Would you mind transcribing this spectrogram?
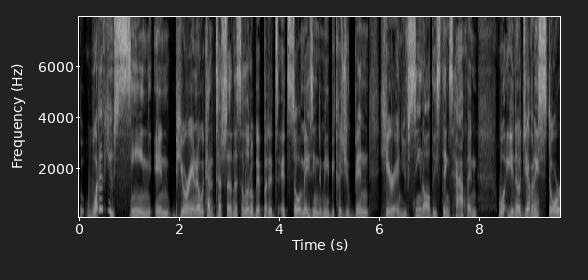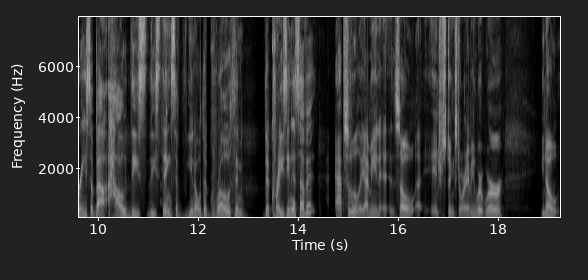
What have you seen in Peoria? I know we kind of touched on this a little bit, but it's it's so amazing to me because you've been here and you've seen all these things happen. What you know? Do you have any stories about how these these things have you know the growth and the craziness of it? Absolutely. I mean, uh, so uh, interesting story. I mean, we're, we're, you know,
